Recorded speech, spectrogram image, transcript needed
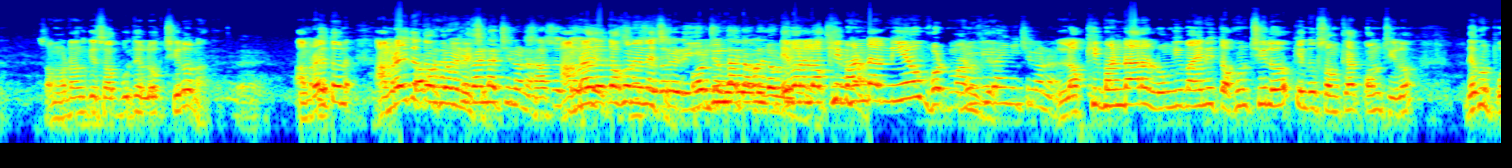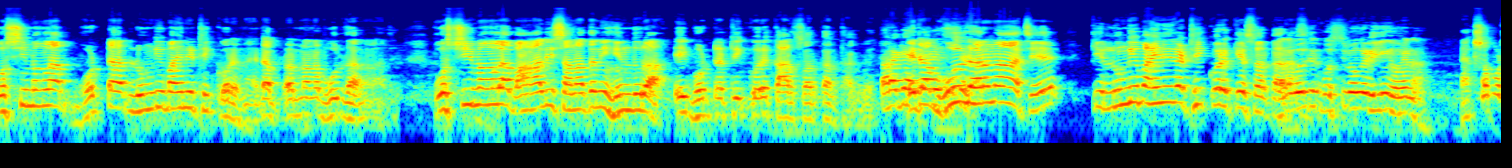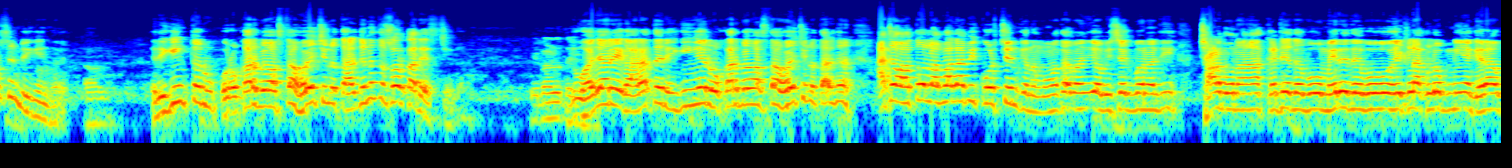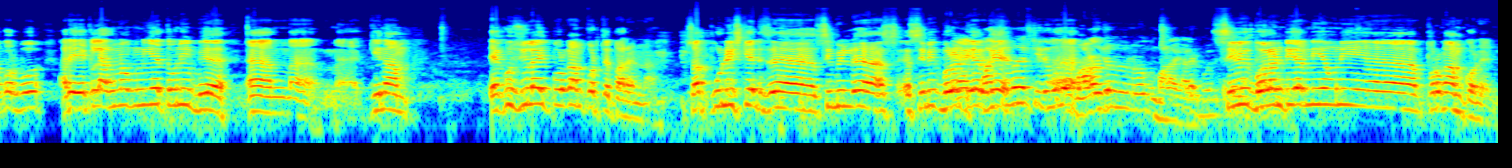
সংগঠন কি সব বুথে লোক ছিল না? আমরাই তো আমরাই তো তখন এনেছি। আমরা তো তখন এনেছি। এবার লক্ষ্মী ভান্ডার নিয়েও ভোট মানুষ ছিল না। লক্ষ্মী ভান্ডার লুঙ্গি বাহিনী তখন ছিল কিন্তু সংখ্যা কম ছিল। দেখুন পশ্চিমবাংলা ভোটটা লুঙ্গি বাহিনী ঠিক করে না। এটা আপনারা ভুল ধারণা আছে। পশ্চিমবাংলা বাঙালি সনাতনী হিন্দুরা এই ভোটটা ঠিক করে কার সরকার থাকবে? তারা এটা ভুল ধারণা আছে কি লুঙ্গি বাহিনীরা ঠিক করে কে সরকার পশ্চিমবঙ্গে রিগিং হয় না। একশো পার্সেন্ট রিগিং হয়। তাহলে রিগিং তো রোকার ব্যবস্থা হয়েছিল তার জন্য তো সরকার এসেছিল। দু হাজার এগারোতে রিগিং এর রোকার ব্যবস্থা হয়েছিল তার জন্য। আচ্ছা অত লাফালাফি করছেন কেন? মমতা ব্যানার্জি অভিষেক ব্যানার্জি ছাড়বো না কেটে দেবো মেরে দেবো এক লাখ লোক নিয়ে ঘেরাও করব। আরে এক লাখ লোক নিয়ে তো উনি কি নাম একুশ জুলাই প্রোগ্রাম করতে পারেন না। সব পুলিশকে সিভিল সিভিক ভলেন্টিয়ারকে সিভিক ভলেন্টিয়ার নিয়ে উনি প্রোগ্রাম করেন।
